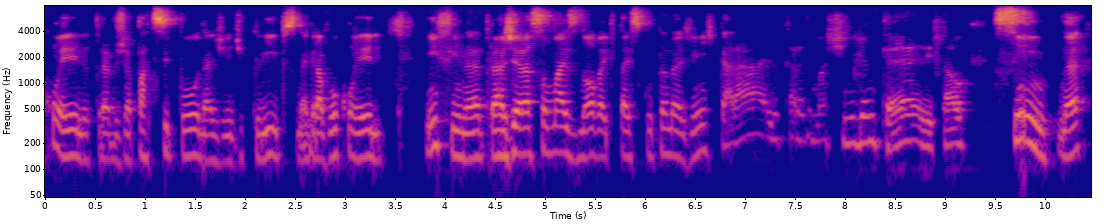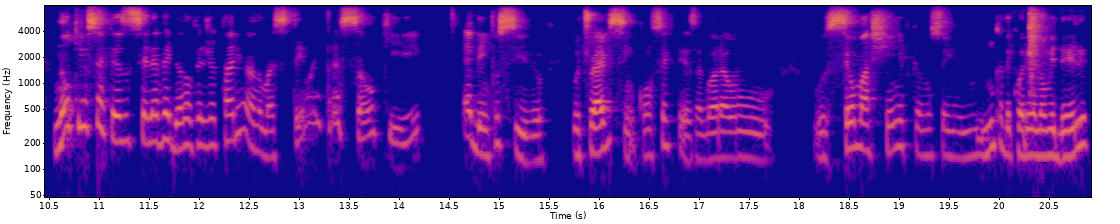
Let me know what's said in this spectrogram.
com ele, o Travis já participou, né? De, de clipes, né? Gravou com ele, enfim, né? Para a geração mais nova que está escutando a gente, caralho, o cara do Machine Gun Kelly e tal, sim, né? Não tenho certeza se ele é vegano ou vegetariano, mas tenho a impressão que é bem possível. O Travis, sim, com certeza. Agora o o seu Machine, porque eu não sei, nunca decorei o nome dele.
